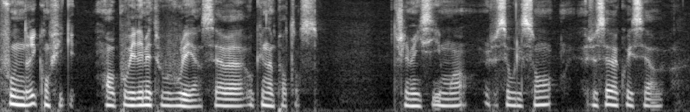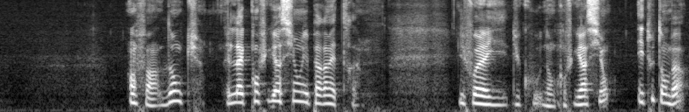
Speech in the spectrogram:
Foundry config. vous pouvez les mettre où vous voulez, hein, ça n'a aucune importance. Je les mets ici, moi, je sais où ils sont, je sais à quoi ils servent. Enfin, donc, la configuration et paramètres. Il faut aller du coup dans configuration et tout en bas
